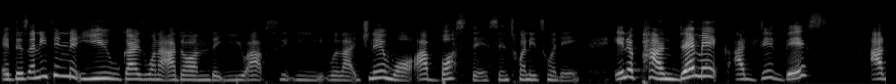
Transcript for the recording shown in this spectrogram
If there's anything that you guys want to add on that you absolutely were like, do you know what? I bossed this in 2020. In a pandemic, I did this. I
